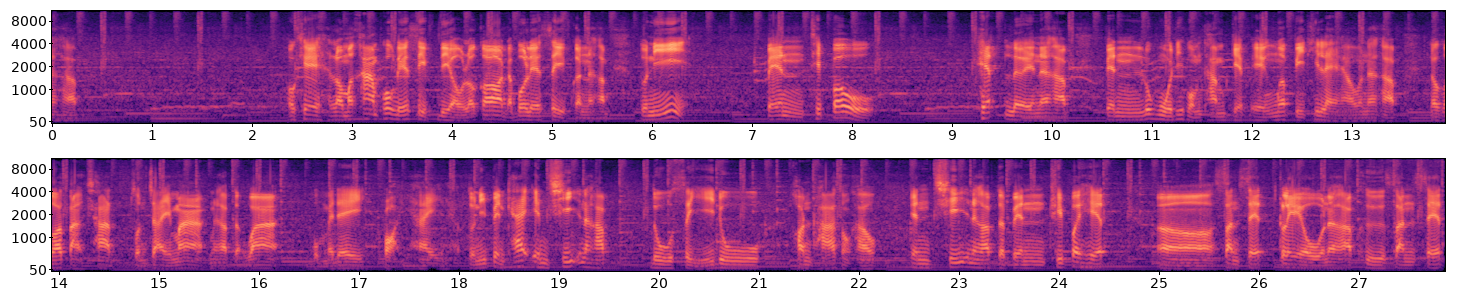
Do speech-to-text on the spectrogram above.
นะครับโอเค เรามาข้ามพวกเรสิฟเดี่ยวแล้วก็ดับเบิลเรสิฟกันนะครับ ตัวนี้เป็นทริปเปิลเฮดเลยนะครับ เป็นลูกงูที่ผมทำเก็บเองเมื่อปีที่แล้วนะครับ แล้วก็ต่างชาติสนใจมากนะครับ แต่ว่าผมไม่ได้ปล่อยให้นะครับ ตัวนี้เป็นแค่เอนชินะครับ ดูสีดูคอนทราสของเขาเอนชินะครับแต่เป็นทริปเปิลเฮดซันเซ็ตเกลนะครับ คือซันเซ็ต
